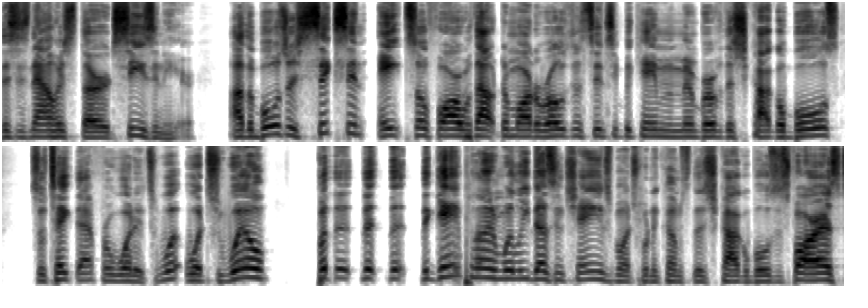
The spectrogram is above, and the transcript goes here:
This is now his third season here. Uh, the Bulls are six and eight so far without DeMar DeRozan since he became a member of the Chicago Bulls. So take that for what it's what you will. But the, the, the, the game plan really doesn't change much when it comes to the Chicago Bulls as far as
